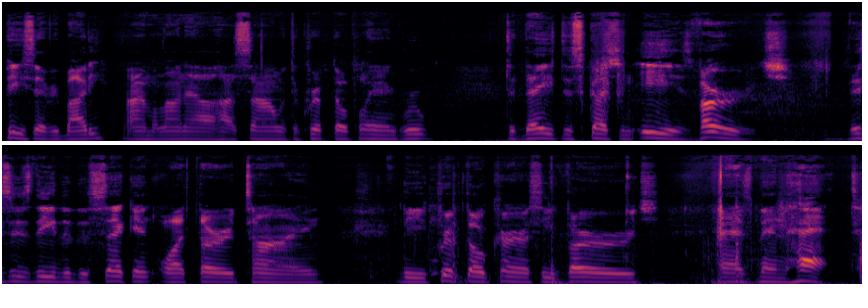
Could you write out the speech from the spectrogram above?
Peace, everybody. I'm Alana Al Hassan with the Crypto Plan Group. Today's discussion is Verge. This is either the second or third time the cryptocurrency Verge has been hacked.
